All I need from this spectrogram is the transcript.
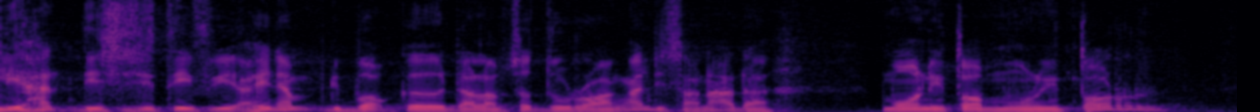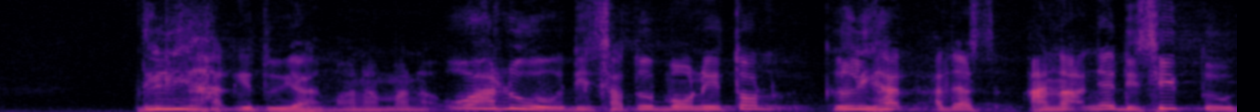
lihat di CCTV, akhirnya dibawa ke dalam satu ruangan, di sana ada monitor-monitor, dilihat gitu ya, mana-mana. Waduh, di satu monitor kelihat ada anaknya di situ,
